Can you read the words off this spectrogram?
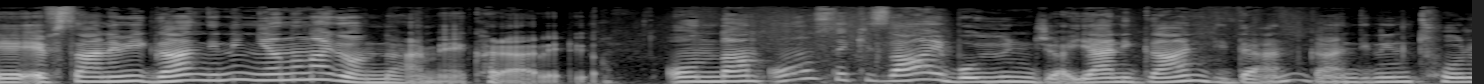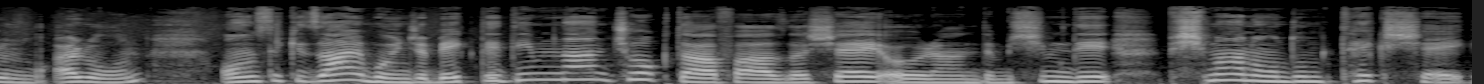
e, efsanevi Gandhi'nin yanına göndermeye karar veriyor. Ondan 18 ay boyunca yani Gandhi'den, Gandhi'nin torunu Arun 18 ay boyunca beklediğimden çok daha fazla şey öğrendim. Şimdi pişman olduğum tek şey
